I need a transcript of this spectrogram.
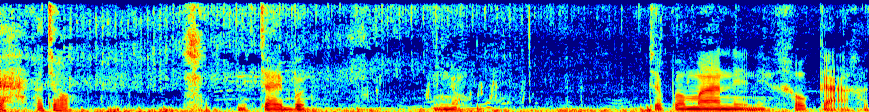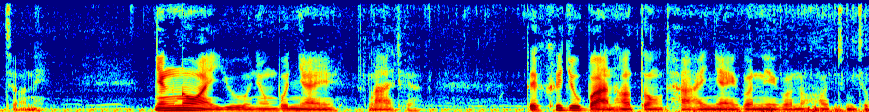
กาเขาเจาะนี่ ใจเบิ่งนี่เนาะจะประมาณนี้นี่เขากาเขาเจาะนี่ยังน้อยอยู่ยังบ่ใหญ่หลายเถอะแต่คืออยู่บ้านเขาต้องถ่ายใหญ่กว่านี้ก่อนเนาะเขาจึงจะ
